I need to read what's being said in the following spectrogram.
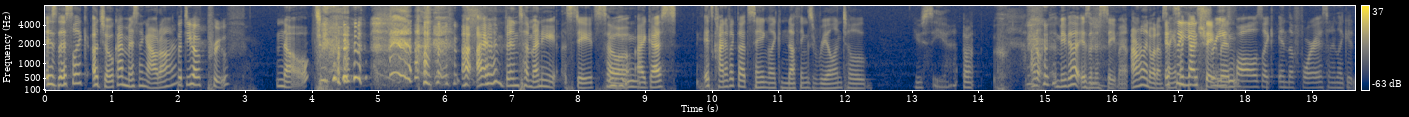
Is this like a joke I'm missing out on? But do you have proof? no. I, I haven't been to many states, so Mhm. I guess it's kind of like that saying like nothing's real until you see it. Uh, I don't. Maybe that isn't a statement. I don't really know what I'm saying. It's It's, a like that tree statement. falls like in the forest and like it,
